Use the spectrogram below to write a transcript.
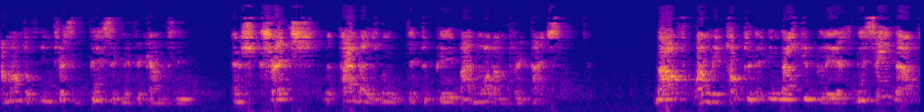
amount of interest it pays significantly and stretch the time that it's going to take to pay by more than three times. Now, when we talk to the industry players, they say that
